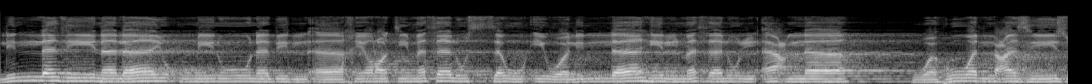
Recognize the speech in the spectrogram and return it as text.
للذين لا يؤمنون بالآخرة مثل السوء ولله المثل الأعلى وهو العزيز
